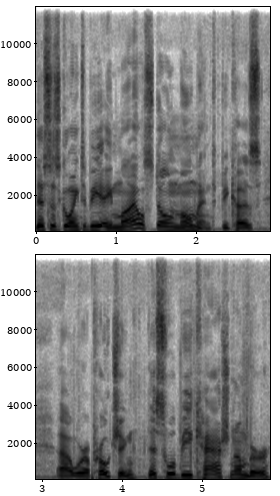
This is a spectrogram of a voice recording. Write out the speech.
This is going to be a milestone moment because uh, we're approaching. This will be cache number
